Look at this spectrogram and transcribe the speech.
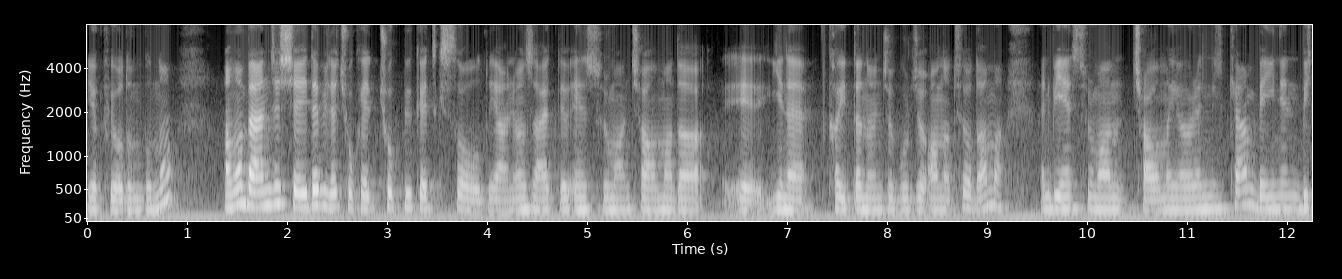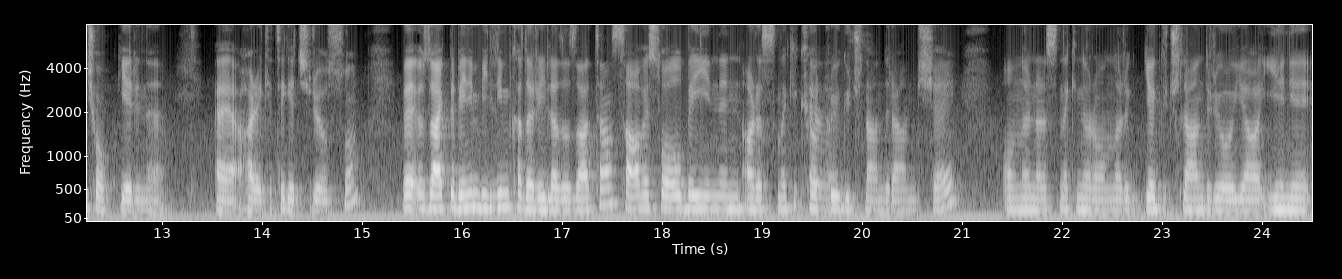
yapıyordum bunu ama bence şeyde bile çok et- çok büyük etkisi oldu. Yani özellikle enstrüman çalmada e, yine kayıttan önce Burcu anlatıyordu ama hani bir enstrüman çalmayı öğrenirken beynin birçok yerini e, harekete geçiriyorsun. Ve özellikle benim bildiğim kadarıyla da zaten sağ ve sol beynin arasındaki köprüyü Evet. güçlendiren bir şey. Onların arasındaki nöronları ya güçlendiriyor ya yeni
